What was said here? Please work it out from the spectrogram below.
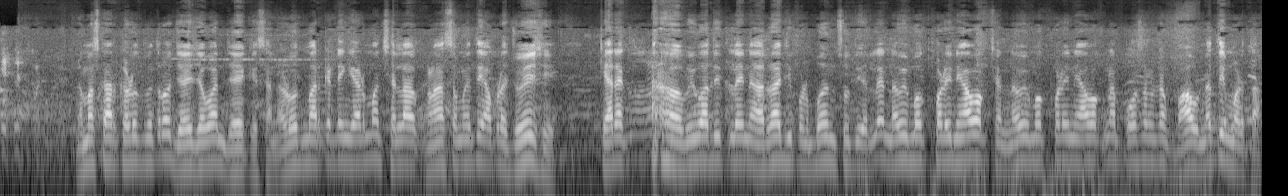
નમસ્કાર ખેડૂત મિત્રો, જય જવાન, જય કિસાન. હળવદ માર્કેટિંગ યાર્ડમાં છેલ્લા ઘણા સમયથી આપણે જોઈએ છીએ, ક્યારેક વિવાદિત લઈને હરાજી પણ બંધ સુધી, એટલે નવી મગફળીની આવક છે, નવી મગફળીની આવકના પોષણક્ષમ ભાવ નથી મળતા.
